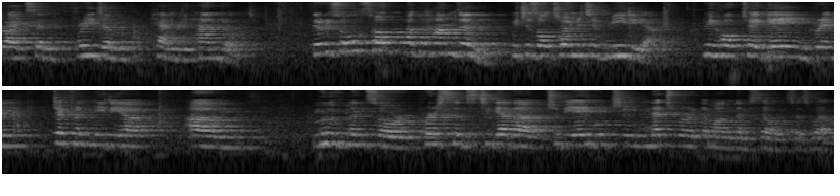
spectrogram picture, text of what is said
rights and freedom can be handled. There is also Ragihandin, which is alternative media. We hope to again bring different media um, movements or persons together to be able to network among themselves as well.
